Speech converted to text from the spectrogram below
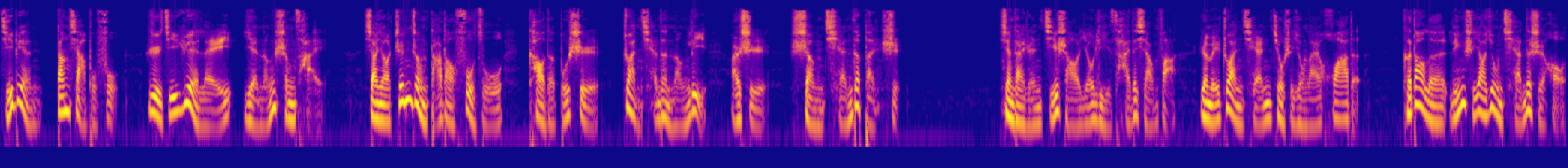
即便当下不富，日积月累也能生财。想要真正达到富足，靠的不是赚钱的能力，而是省钱的本事。现代人极少有理财的想法，认为赚钱就是用来花的，可到了临时要用钱的时候。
